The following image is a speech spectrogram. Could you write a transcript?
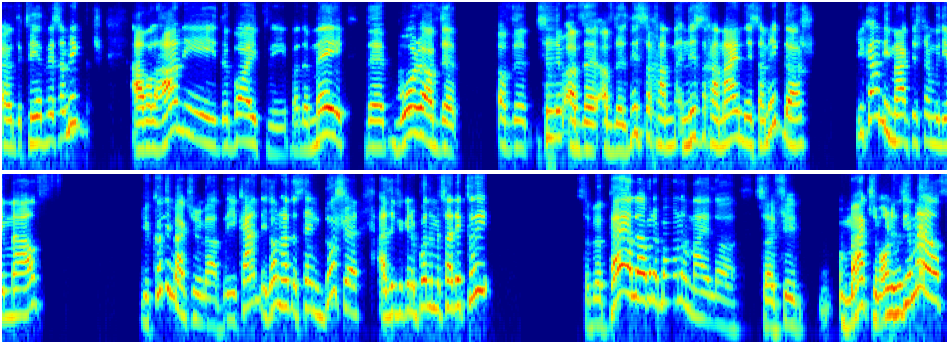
uh, the clear vesa mikdash. Avalhani the boikli, but the may the water of the of the of the of the nisach nisach hamayim mikdash, you can't be makdash them with your mouth. You could be makdash with your mouth, but you can't. They don't have the same dusha as if you're going to put them inside a kli. So so if you makdash them only with your mouth,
